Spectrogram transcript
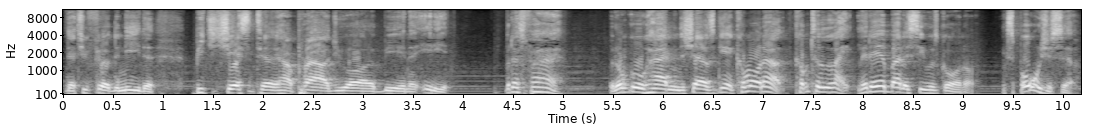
that you felt the need to beat your chest and tell you how proud you are of being an idiot. But that's fine. But don't go hiding in the shadows again. Come on out. Come to the light. Let everybody see what's going on expose yourself.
